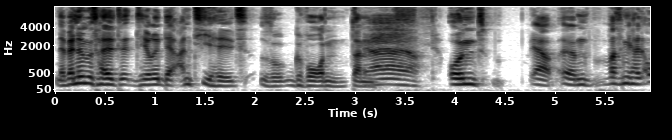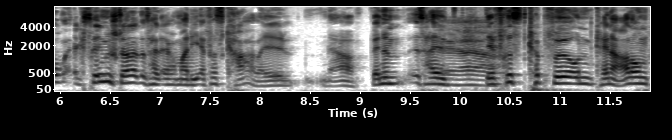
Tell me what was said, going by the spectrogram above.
der Venom ist halt theoretisch der Anti-Held so geworden dann. Ja, ja, ja. Und ja, ähm, was mich halt auch extrem gestört hat, ist halt einfach mal die FSK, weil, ja, Venom ist halt, ja, ja. der frisst Köpfe und keine Ahnung.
